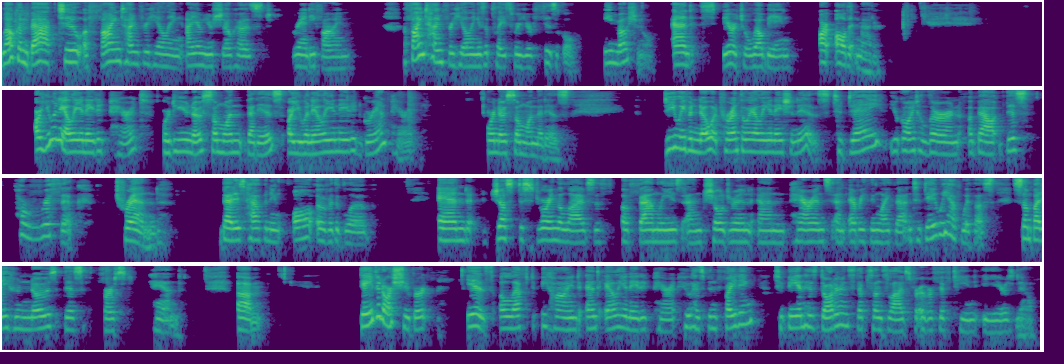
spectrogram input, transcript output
Welcome back to A Fine Time for Healing. I am your show host, Randy Fine. A Fine Time for Healing is a place where your physical, emotional, and spiritual well being are all that matter. Are you an alienated parent, or do you know someone that is? Are you an alienated grandparent, or know someone that is? Do you even know what parental alienation is? Today, you're going to learn about this horrific trend that is happening all over the globe and just destroying the lives of, of families and children and parents and everything like that. And today we have with us somebody who knows this firsthand. Um, David R. Shubert is a left behind and alienated parent who has been fighting to be in his daughter and stepson's lives for over 15 years now.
